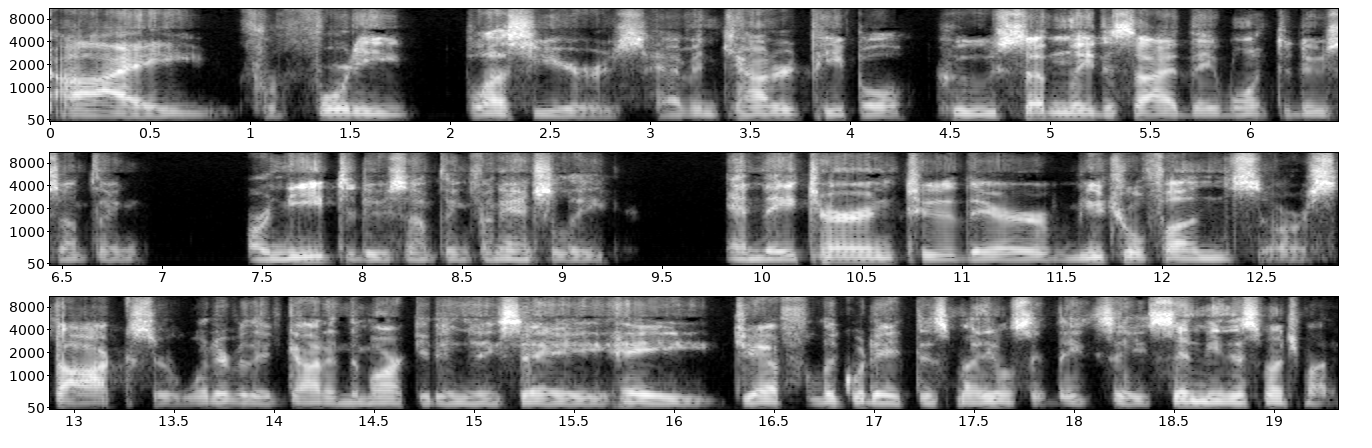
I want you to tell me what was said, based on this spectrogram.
I, for 40 plus years, have encountered people who suddenly decide they want to do something or need to do something financially and they turn to their mutual funds or stocks or whatever they've got in the market and they say, Hey, Jeff, liquidate this money. They say, they say, send me this much money.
